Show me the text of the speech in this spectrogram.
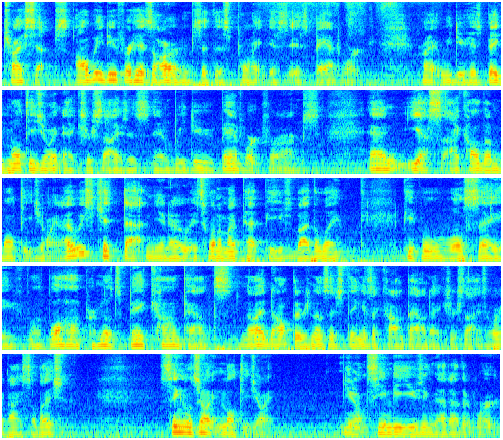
triceps. All we do for his arms at this point is, is band work, right? We do his big multi-joint exercises and we do band work for arms. And yes, I call them multi-joint. I always kid that, and you know, it's one of my pet peeves, by the way. People will say, well, Blaha promotes big compounds. No, I don't. There's no such thing as a compound exercise or an isolation. Single joint and multi-joint. You don't see me using that other word.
